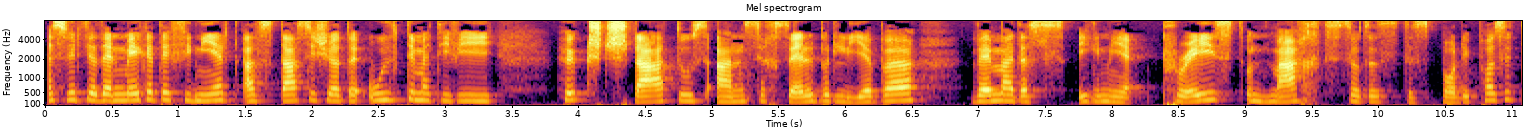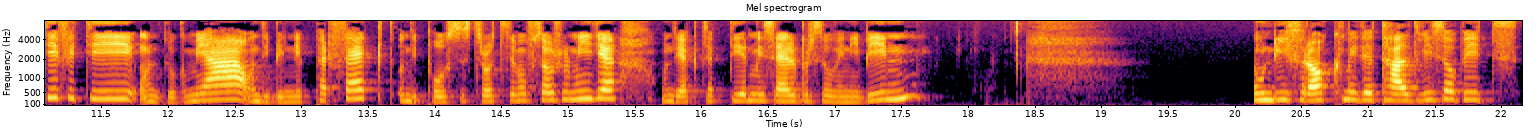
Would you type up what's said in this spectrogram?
es wird ja dann mega definiert, als das ist ja der ultimative Höchststatus an sich selber lieben, wenn man das irgendwie praised und macht, so dass das Body Positivity und schau mich an und ich bin nicht perfekt und ich poste es trotzdem auf Social Media und ich akzeptiere mich selber so, wie ich bin. Und ich frage mich dort halt wie so ein bisschen,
